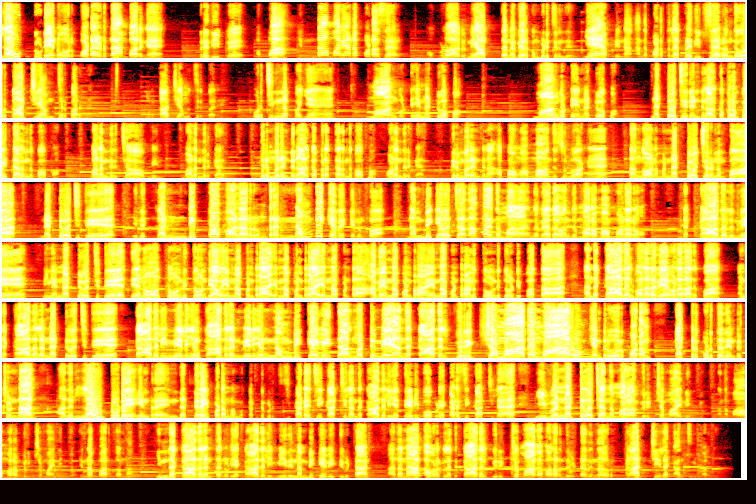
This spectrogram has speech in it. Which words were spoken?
Love டுடேன்னு ஒரு படம் எடுத்தான் பாருங்க. பிரதீப் அப்பா என்ன மாதிரியான படம் சார் அவ்வளவு அருமையா அத்தனை பேருக்கும் பிடிச்சிருந்தது. ஏன் அப்படின்னாங்க அந்த படத்துல பிரதீப் சார் வந்து ஒரு காட்சி அமைச்சிருப்பாருங்க. ஒரு காட்சி அமைச்சிருப்பாரு. ஒரு சின்ன பையன் மாங்கொட்டைய நட்டு வைப்பான். மாங்கொட்டைய நட்டு வைப்பான். நட்டு வச்சு ரெண்டு நாளுக்கு அப்புறம் போய் திறந்து பார்ப்பான். வளர்ந்துருச்சா அப்படின்னு. வளர்ந்துருக்காது. திரும்ப ரெண்டு நாளுக்கு அப்புறம் திறந்து பார்ப்பான். வளர்ந்துருக்காது. திரும்ப ரெண்டு நாள் அப்ப அவங்க அம்மா வந்து சொல்லுவாங்க தங்கம் நம்ம நட்டு வச்சிடணும்பா. நட்டு வச்சுட்டு இது கண்டிப்பா வளரும்ன்ற நம்பிக்கை வைக்கணும்பா. நம்பிக்கை வச்சாதான்ப்பா இந்த ம- இந்த விதை வந்து மரமா மலரும். இந்த காதலுமே நீங்க நட்டு வச்சுட்டு தினம் தோண்டி தோண்டி அவ என்ன பண்றா என்ன பண்றா என்ன பண்றா அவன் என்ன பண்றான் என்ன பண்றான்னு தோண்டி தோண்டி பார்த்தா அந்த காதல் வளரவே வளராதுப்பா. அந்த காதலை நட்டு வச்சுட்டு காதலி மேலையும் காதலன் மேலையும் நம்பிக்கை வைத்தால் மட்டுமே அந்த காதல் விருட்சமாக மாறும் என்று ஒரு படம் கற்றுக் கொடுத்தது என்று சொன்னால் அது லவ் டுடே என்ற இந்த திரைப்படம் நம்ம கற்றுக் கொடுத்துச்சு. கடைசி காட்சியில அந்த காதலியை தேடி போகக்கூடிய கடைசி காட்சியில இவன் நட்டு வச்ச அந்த மரம் விருட்சமாய் நிற்கும். அந்த மாமரம் விருட்சமாய் நிற்கும். என்ன பார்த்தோம்னா இந்த காதலன் தன்னுடைய காதலி மீது நம்பிக்கை வைத்து விட்டான். அதனால் அவர்களது காதல் விருட்சமாக வளர்ந்து விட்டதுன்னு ஒரு காட்சியில காமிச்சிருப்பாரு.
